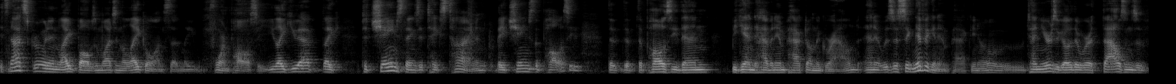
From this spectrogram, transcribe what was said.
It's not screwing in light bulbs and watching the light go on suddenly foreign policy. You like you have like to change things it takes time. And they changed the policy. The, the, the policy then began to have an impact on the ground and it was a significant impact you know 10 years ago there were thousands of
